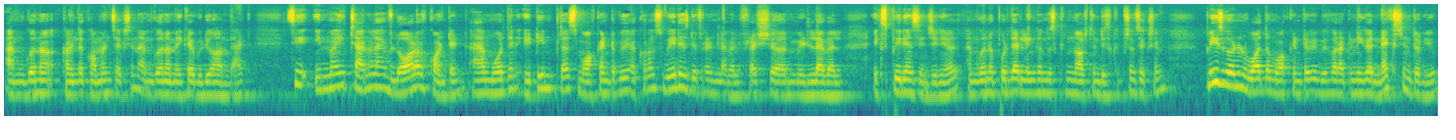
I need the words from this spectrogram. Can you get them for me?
I'm gonna come in the comment section i'm gonna make a video on that. See in my channel i have a lot of content. I have more than 18 plus mock interview across various different level fresher mid-level experienced engineer. I'm gonna put that link on the screen also in description section. Please go ahead and watch the mock interview before attending your next interview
